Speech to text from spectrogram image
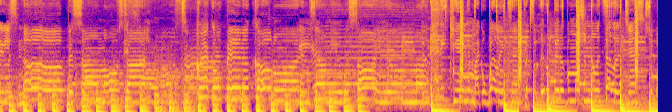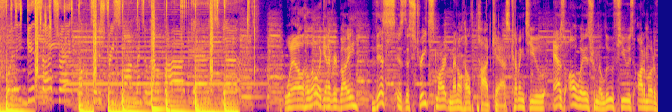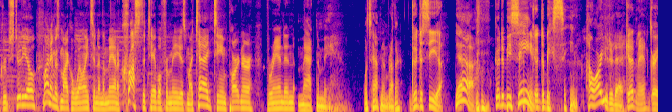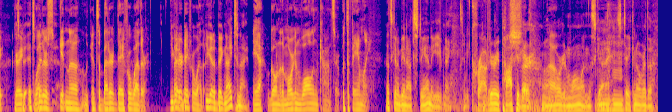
Everybody listen up, it's almost again, everybody. This is the Street Smart Mental Health Podcast coming to you, as always, from the Lou Fusz Automotive Group studio. My name is Michael Wellington, and the man across the table from me is my tag team partner, Brandon McNamee. What's happening, brother? Good to see you. Yeah, good to be seen. Good to be seen. How are you today? Good man. Great. Great. it's been- Weather's getting a. It's a better day for weather. You got better a- day for weather. You got a big night tonight. yeah, we're going to the Morgan Wallen concert with the family. That's going to be an outstanding evening. It's gonna be crowded. Very popular. Uh, Oh. Mm-hmm. Morgan Wallen, this guy, he's taken over the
